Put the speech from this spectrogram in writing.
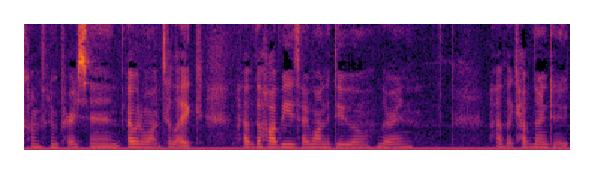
confident person i would want to like have the hobbies i want to do learn have like have learned new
